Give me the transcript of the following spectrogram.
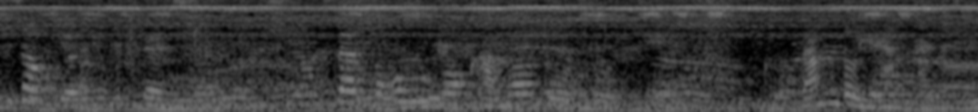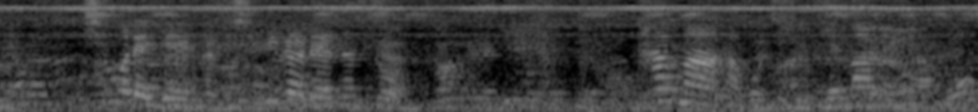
추석 연휴 때는 역사도 홍보 강화도도 이렇게 그 남도 여행 가거든요. 10월에 여행 가고 11월에는 또 타마하고 지금 대만에 가고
